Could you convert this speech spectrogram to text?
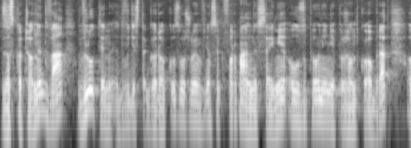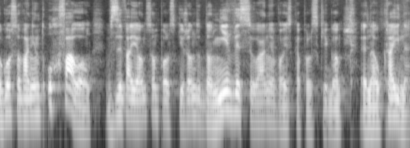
zaskoczony. Dwa, w lutym 20 roku złożyłem wniosek formalny w Sejmie o uzupełnienie porządku obrad o głosowanie nad uchwałą wzywającą polski rząd do niewysyłania wojska polskiego na Ukrainę.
